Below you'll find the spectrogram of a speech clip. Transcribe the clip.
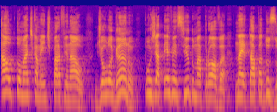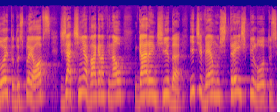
automaticamente para a final. Joe Logano, por já ter vencido uma prova na etapa dos oito dos playoffs, já tinha vaga na final garantida. E tivemos três pilotos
